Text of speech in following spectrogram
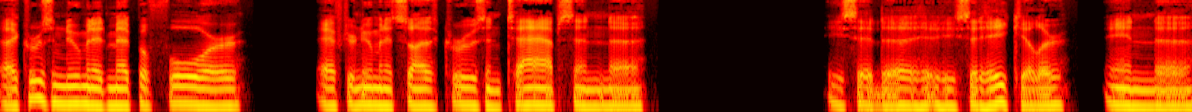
Uh, Cruise and Newman had met before. After Newman had saw Cruise in Taps, and uh, he said, uh, "He said, hey, killer," and uh,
